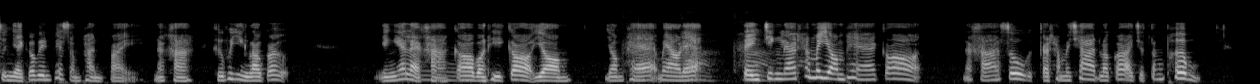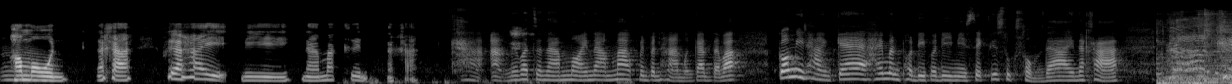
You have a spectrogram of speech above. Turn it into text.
ส่วนใหญ่ก็เว้นเพศสัมพันธ์ไปนะคะ คือผู้หญิงเราก็ อย่างเงี้ยแหละค่ะอืมก็บางทีก็ยอมยอมแพ้ไม่เอาแล้วค่ะแต่จริงๆแล้วถ้าไม่ยอมแพ้ก็นะคะ สู้กับธรรมชาติเราก็อาจจะต้องเพิ่มมฮอร์โมนนะคะ เพื่อให้มีน้ำมากขึ้นนะคะค่ะอะ ไม่ว่าจะน้ำน้อยน้ำมากเป็นปัญหาเหมือนกัน แต่ว่าก็มีทางแก้ให้มันพอดีพอดีมีเซ็กที่สุขสมได้นะคะคืออะไร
